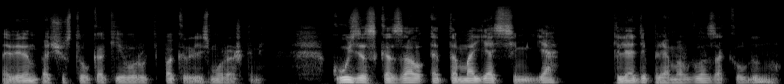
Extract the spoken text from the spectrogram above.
Аверин почувствовал, как его руки покрылись мурашками. Кузя сказал, это моя семья, глядя прямо в глаза колдуну.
